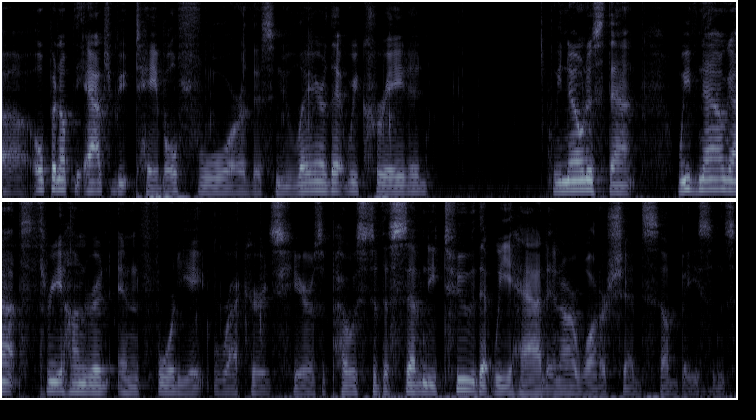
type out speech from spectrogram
uh, open up the attribute table for this new layer that we created, we notice that we've now got 348 records here as opposed to the 72 that we had in our watershed subbasins.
